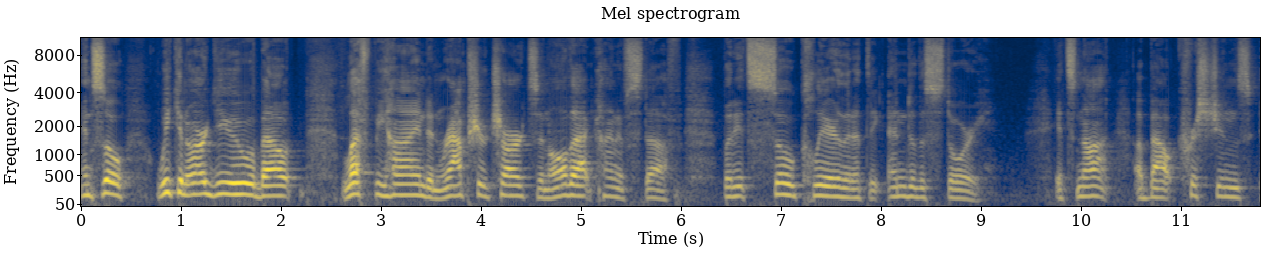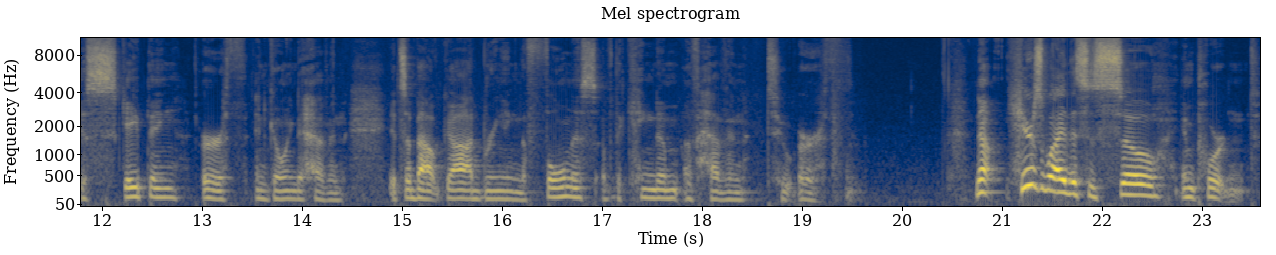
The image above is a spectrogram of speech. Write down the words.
And so we can argue about left behind and rapture charts and all that kind of stuff, but it's so clear that at the end of the story, it's not about Christians escaping earth and going to heaven. It's about God bringing the fullness of the kingdom of heaven to earth. Now, here's why this is so important.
